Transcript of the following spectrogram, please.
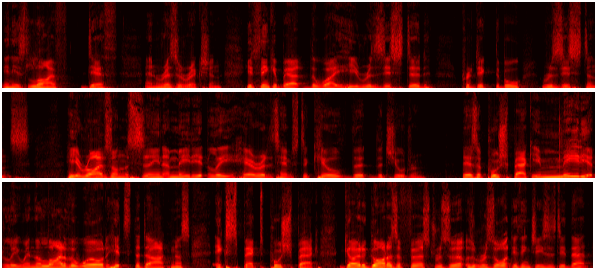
in his life, death, and resurrection. You think about the way he resisted predictable resistance. He arrives on the scene immediately. Herod attempts to kill the, the children. There's a pushback immediately when the light of the world hits the darkness. Expect pushback. Go to God as a first resort. Do you think Jesus did that?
